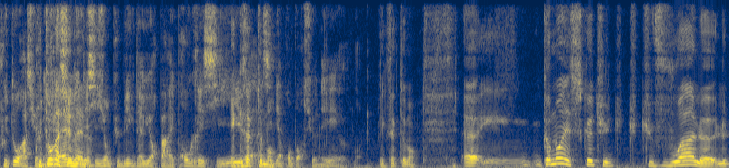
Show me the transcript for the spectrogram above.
plutôt rationnelle. La décision publique d'ailleurs paraît progressive, Exactement. assez bien proportionnée. Exactement. Euh, comment est-ce que tu, vois le,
